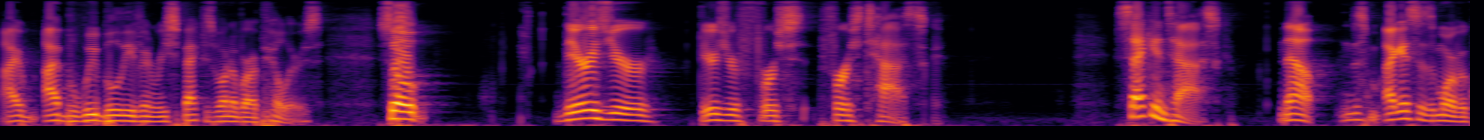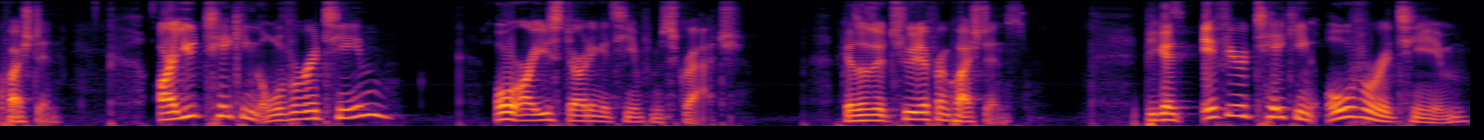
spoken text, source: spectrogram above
I, I we believe in respect is one of our pillars. So there's your there's your first first task. Second task. Now, this I guess is more of a question. Are you taking over a team or are you starting a team from scratch? Because those are two different questions. Because if you're taking over a team,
